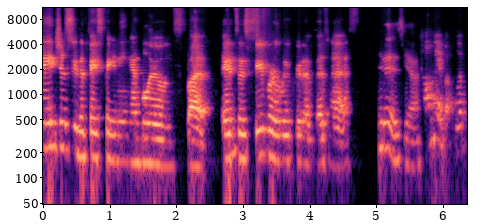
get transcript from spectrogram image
they just do the face painting and balloons, but it's a super lucrative business. it is, yeah. Tell me about what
